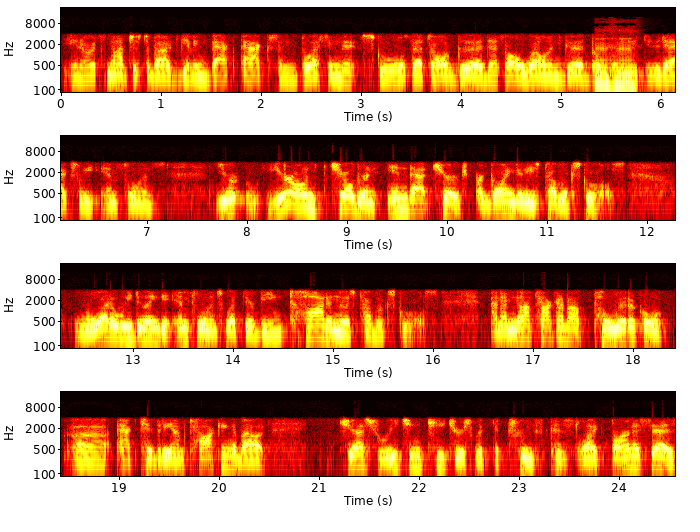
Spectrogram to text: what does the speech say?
you know it's not just about giving backpacks and blessing the schools. That's all good. That's all well and good. But what do you do to actually influence your your own children in that church are going to these public schools? What are we doing to influence what they're being taught in those public schools? And I'm not talking about political uh, activity. I'm talking about just reaching teachers with the truth. Because, like Barna says,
